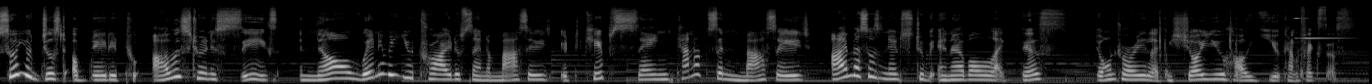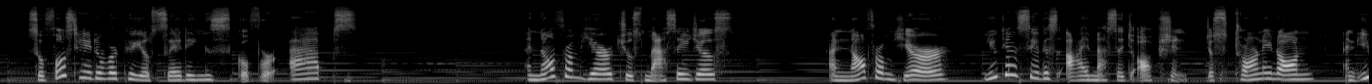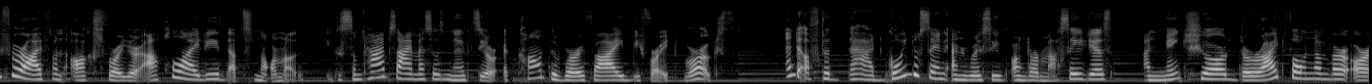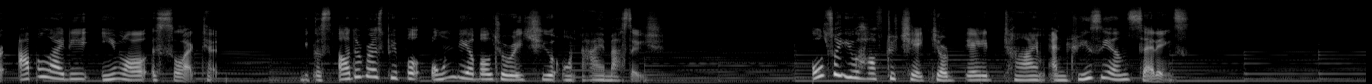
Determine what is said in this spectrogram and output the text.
So you just updated to iOS 26 and now whenever you try to send a message, it keeps saying cannot send message. iMessage needs to be enabled like this. Don't worry, let me show you how you can fix this. So first head over to your settings, go for apps. And now from here choose messages. And now from here, you can see this iMessage option. Just turn it on and if your iPhone asks for your Apple ID, that's normal because sometimes iMessage needs your account to verify before it works. And after that, go into send and receive under messages and make sure the right phone number or Apple ID email is selected because otherwise people won't be able to reach you on iMessage. Also, you have to check your date, time, and region settings.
